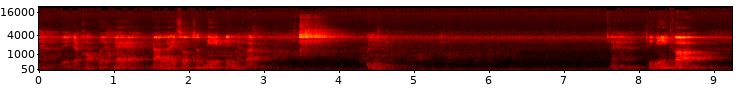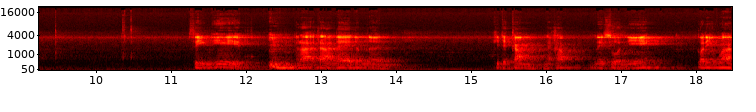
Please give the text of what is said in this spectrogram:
อ่าเดี๋ยวจะขอเผยแพร่การไลฟ์ สดสักนิดหนึ่งนะครับทีนี้ก็ สิ่งที่พระอาจารย์ได้ดำเนินกิจกรรมนะครับ ในส่วนนี้ก็เรียกว่า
